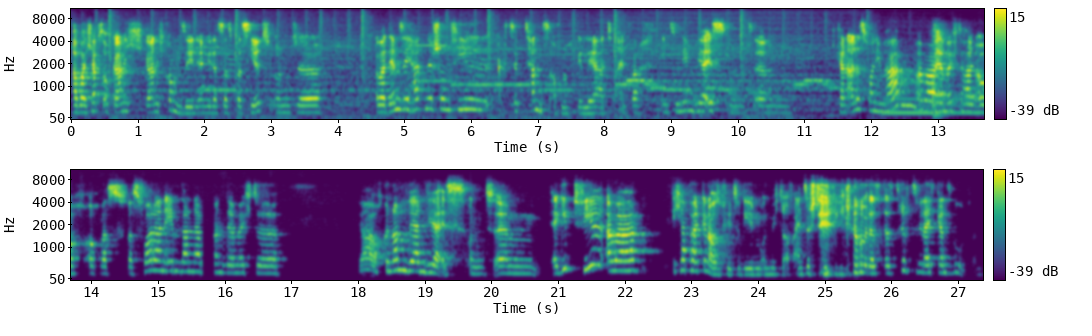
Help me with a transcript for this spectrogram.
Aber ich habe es auch gar nicht, gar nicht kommen sehen, irgendwie, dass das passiert. Und äh, aber Dempsey hat mir schon viel Akzeptanz auch noch gelehrt, einfach ihn zu nehmen, wie er ist. Und ähm, kann alles von ihm haben, aber er möchte halt auch, auch was, was fordern eben dann dabei und er möchte ja auch genommen werden, wie er ist. Und ähm, er gibt viel, aber ich habe halt genauso viel zu geben und mich darauf einzustellen. Ich glaube, das, das trifft es vielleicht ganz gut. Und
